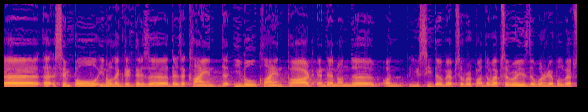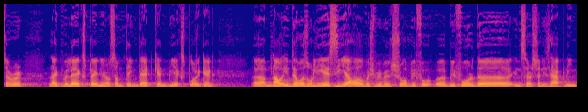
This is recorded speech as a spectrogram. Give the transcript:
uh, a simple, you know, like there, there is a there's a client, the evil client part, and then on the on you see the web server part. The web server is the vulnerable web server, like Ville explained, you know, something that can be exploited. Um, now, if there was only ACL, which we will show before uh, before the insertion is happening,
